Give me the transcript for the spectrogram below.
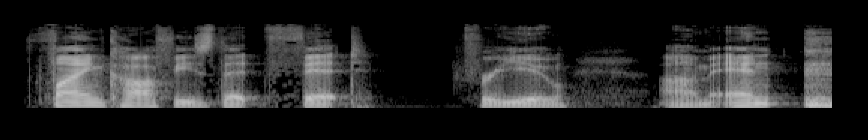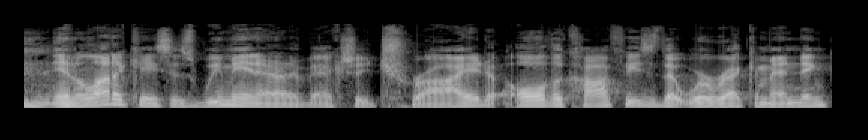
find coffees that fit for you. Um, and in a lot of cases, we may not have actually tried all the coffees that we're recommending,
